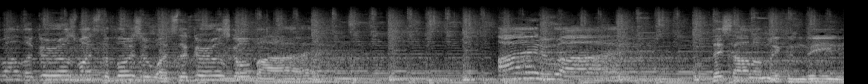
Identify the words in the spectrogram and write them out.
While the girls watch the boys who watch the girls go by. Eye to eye, they solemnly convene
